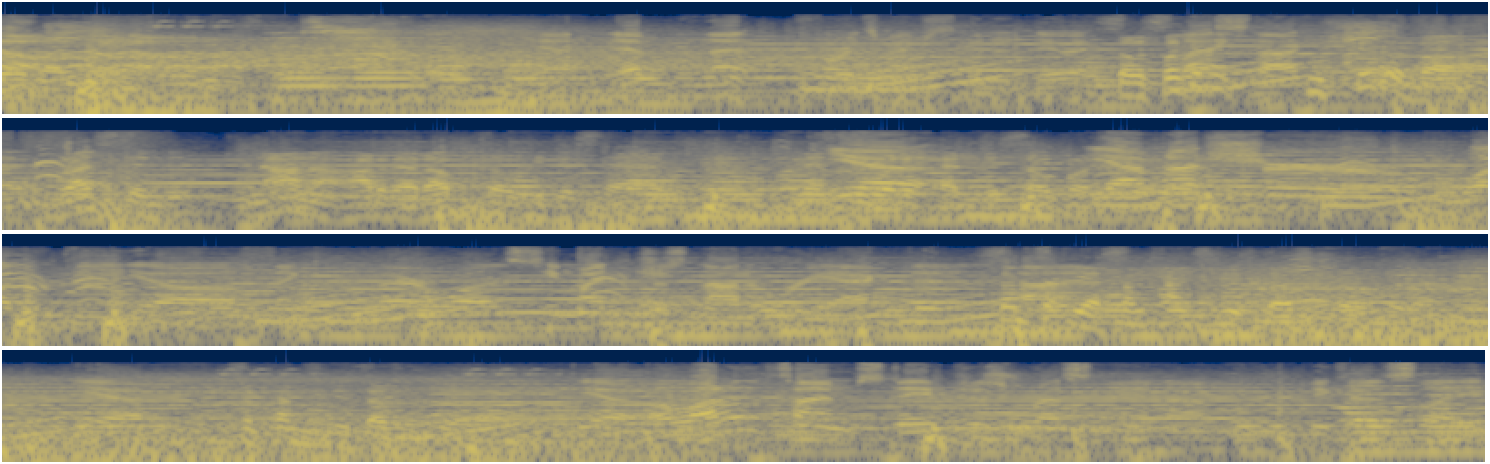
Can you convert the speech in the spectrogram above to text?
No, like, no. Yeah, yep, and that forward smash is gonna do it. So it's looking Last like stock. he should have uh, rested Nana out of that up tilt he just had. And then he would have Yeah, had the Sopo. yeah, I'm not sure what the uh, thinking there was. He might just not have reacted in Sometimes, time. yeah, sometimes he just doesn't go for them. yeah, Sometimes he just doesn't it. yeah. A lot of the times Dave just rests Nana because like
